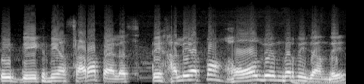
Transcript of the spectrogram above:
ਤੇ ਦੇਖਦੇ ਆਂ ਸਾਰਾ ਪੈਲਸ। ਤੇ ਹਲੇ ਆਪਾਂ ਹਾਲ ਦੇ ਅੰਦਰ ਨਹੀਂ ਜਾਂਦੇ।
